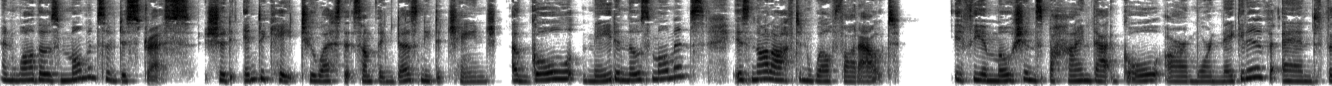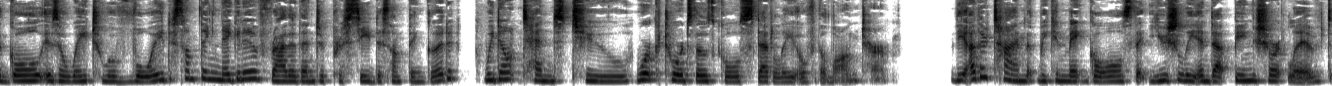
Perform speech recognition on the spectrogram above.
And while those moments of distress should indicate to us that something does need to change, a goal made in those moments is not often well thought out if the emotions behind that goal are more negative and the goal is a way to avoid something negative rather than to proceed to something good, we don't tend to work towards those goals steadily over the long term. The other time that we can make goals that usually end up being short lived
